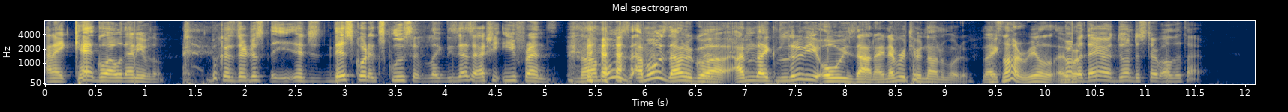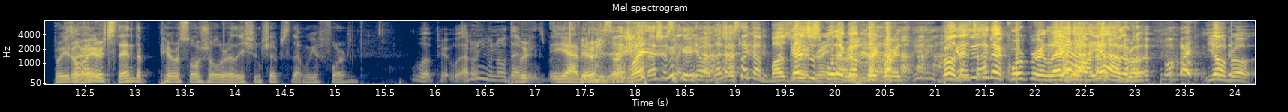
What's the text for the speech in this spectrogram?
and I can't go out with any of them because they're just it's just Discord exclusive. Like these guys are actually e friends. No, I'm always I'm always down to go out. I'm like literally always down. I never turn down a motive. Like it's not real. Bro, bro, but they are doing disturb all the time. bro, you don't understand the parasocial relationships that we have formed. What? per- I don't even know what that We're- means. Bro. yeah, me Parasite- neither. What? That's just like yo. That's just like a buzzword. Guys just right pulling now. up big words, Bro, bro. that's This is that corporate leg Yeah, yeah, bro. what- Yo, bro,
